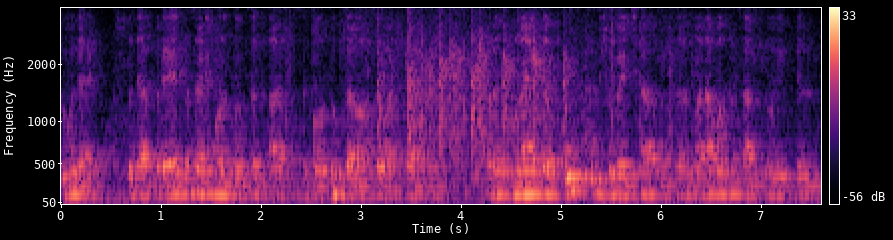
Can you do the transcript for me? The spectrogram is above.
do that तर त्या प्रयत्नासाठी म्हणून तुमचं खास कौतुक करावं असं वाटतं आणि खरंच पुन्हा एकदा खूप खूप शुभेच्छा. मी खरंच मनापासून सांगतो ही फिल्म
